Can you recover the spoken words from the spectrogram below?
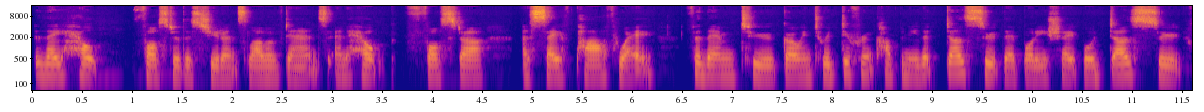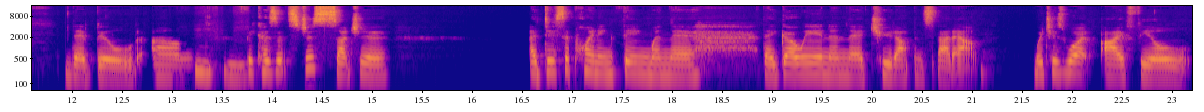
they help foster the students' love of dance and help foster a safe pathway for them to go into a different company that does suit their body shape or does suit their build. Um, mm-hmm. Because it's just such a a disappointing thing when they they go in and they're chewed up and spat out, which is what I feel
